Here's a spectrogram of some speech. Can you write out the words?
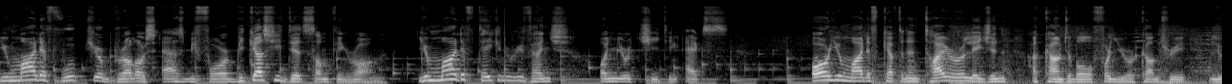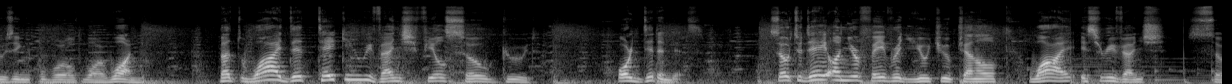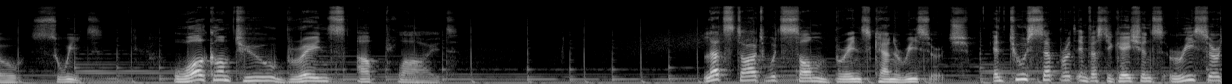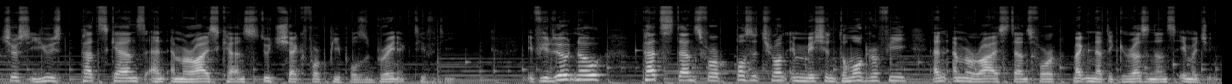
You might have whooped your brother's ass before because he did something wrong. You might have taken revenge on your cheating ex. Or you might have kept an entire religion accountable for your country losing World War I. But why did taking revenge feel so good? Or didn't it? So today on your favorite YouTube channel, why is revenge so sweet? Welcome to Brains Applied. Let's start with some brain scan research. In two separate investigations, researchers used PET scans and MRI scans to check for people's brain activity. If you don't know, PET stands for positron emission tomography and MRI stands for magnetic resonance imaging.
